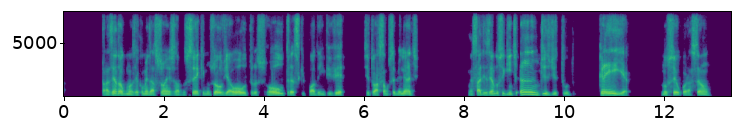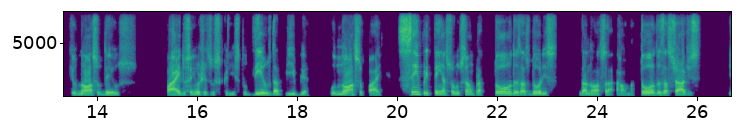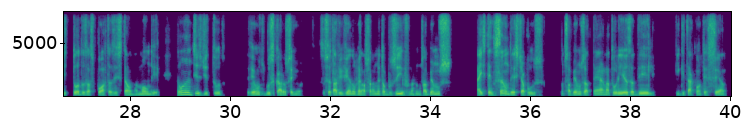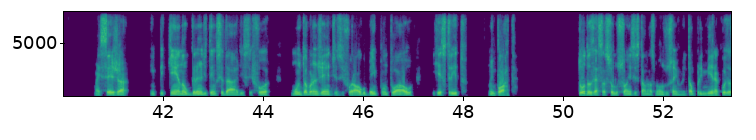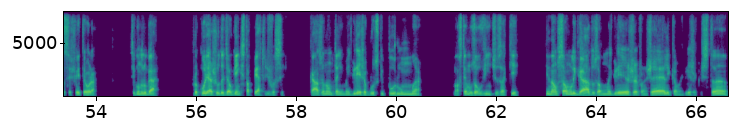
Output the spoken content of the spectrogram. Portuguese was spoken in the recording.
trazendo algumas recomendações a você que nos ouve, a outros, outras que podem viver situação semelhante. Começar dizendo o seguinte: antes de tudo, creia no seu coração que o nosso Deus, Pai do Senhor Jesus Cristo, o Deus da Bíblia, o nosso Pai, sempre tem a solução para todas as dores da nossa alma. Todas as chaves de todas as portas estão na mão dele. Então, antes de tudo, devemos buscar o Senhor. Se você está vivendo um relacionamento abusivo, nós não sabemos a extensão deste abuso, não sabemos até a natureza dele, o que está acontecendo. Mas seja em pequena ou grande intensidade, se for muito abrangente, se for algo bem pontual e restrito, não importa. Todas essas soluções estão nas mãos do Senhor. Então, primeira coisa a ser feita é orar. Segundo lugar, procure ajuda de alguém que está perto de você. Caso não tenha uma igreja, busque por uma. Nós temos ouvintes aqui que não são ligados a uma igreja evangélica, uma igreja cristã,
